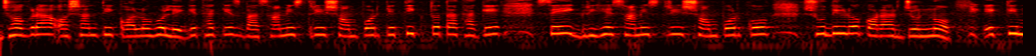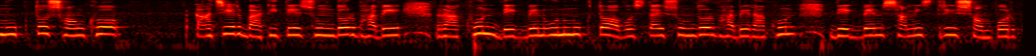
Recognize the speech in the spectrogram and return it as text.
ঝগড়া, অশান্তি, কলহ লেগে থাকে বা স্বামী স্ত্রীর সম্পর্কে তিক্ততা থাকে, সেই গৃহে স্বামী স্ত্রীর সম্পর্ক সুদৃঢ় করার জন্য একটি মুক্ত শঙ্খ কাঁচের বাটিতে সুন্দরভাবে রাখুন, দেখবেন উন্মুক্ত অবস্থায় সুন্দরভাবে রাখুন, দেখবেন স্বামী স্ত্রীর সম্পর্ক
